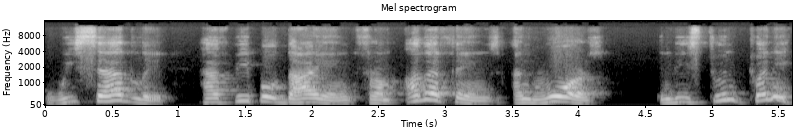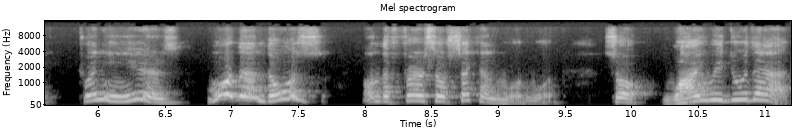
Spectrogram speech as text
we sadly have people dying from other things and wars in these 20, 20 years more than those on the first or second world war so why we do that?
